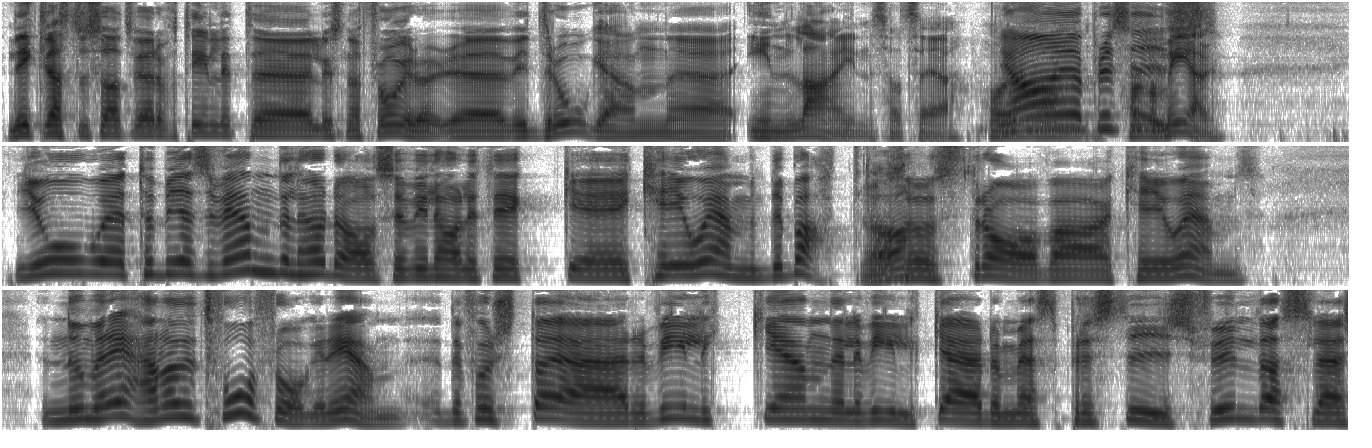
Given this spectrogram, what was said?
Niklas, du sa att vi hade fått in lite uh, lyssnarfrågor. Uh, vi drog en uh, inline, så att säga. Har ja, någon, ja, precis. Har du mer? Jo, eh, Tobias Wendel hörde av sig och ville ha lite eh, KOM-debatt, ja. alltså Strava KOM. Nummer ett, han hade två frågor igen. Det första är vilken eller vilka är de mest prestigefyllda slash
